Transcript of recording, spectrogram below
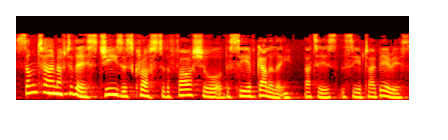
Some time after this, Jesus crossed to the far shore of the Sea of Galilee, that is, the Sea of Tiberias.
